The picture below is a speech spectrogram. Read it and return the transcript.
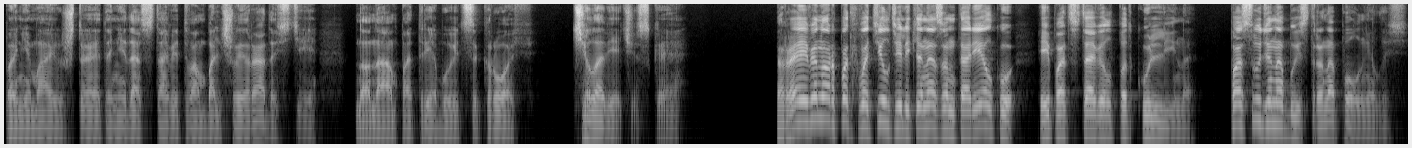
«Понимаю, что это не доставит вам большой радости, но нам потребуется кровь. Человеческая». Рейвенор подхватил телекинезом тарелку и подставил под кулина. Посудина быстро наполнилась.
